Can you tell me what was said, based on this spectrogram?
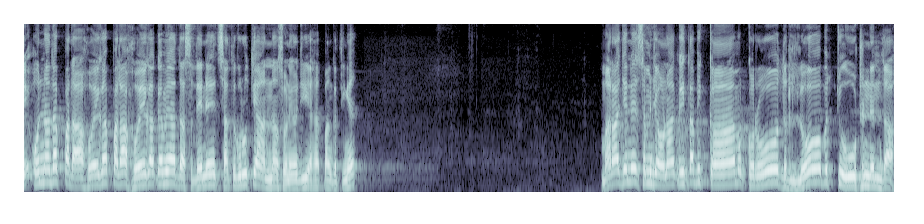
ਤੇ ਉਹਨਾਂ ਦਾ ਭਲਾ ਹੋਏਗਾ ਭਲਾ ਹੋਏਗਾ ਕਿਵੇਂ ਆ ਦੱਸਦੇ ਨੇ, ਸਤਿਗੁਰੂ ਧਿਆਨ ਨਾਲ ਸੁਣਿਓ ਜੀ ਇਹ ਪੰਕਤੀਆਂ। ਮਹਾਰਾਜ ਨੇ ਸਮਝਾਉਣਾ ਕੀਤਾ ਵੀ ਕਾਮ ਕ੍ਰੋਧ, ਲੋਭ, ਝੂਠ, ਨਿੰਦਾ।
